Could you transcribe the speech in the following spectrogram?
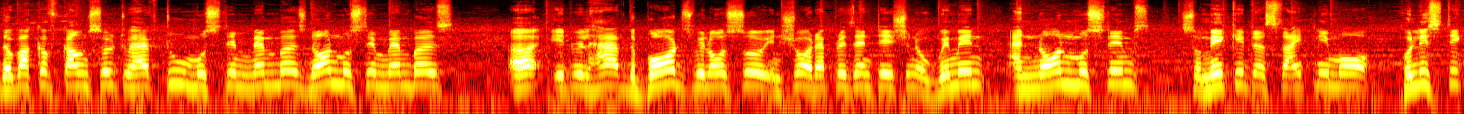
The Waqf Council to have two Muslim members, non-Muslim members uh, it will have, the boards will also ensure representation of women and non-Muslims, so make it a slightly more holistic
